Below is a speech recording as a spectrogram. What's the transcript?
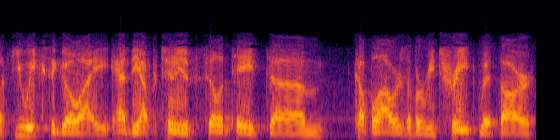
a few weeks ago, I had the opportunity to facilitate um, a couple hours of a retreat with our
